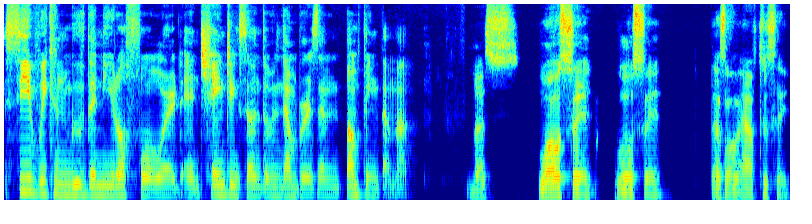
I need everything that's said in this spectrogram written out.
see if we can move the needle forward and changing some of those numbers and bumping them up. That's well said. Well said. That's all I have to say.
